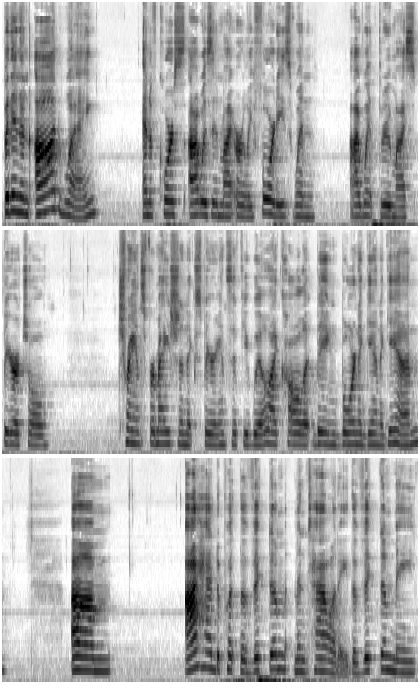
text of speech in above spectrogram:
But in an odd way, and of course, I was in my early 40s when I went through my spiritual transformation experience, if you will. I call it being born again again. Um, I had to put the victim mentality, the victim me,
